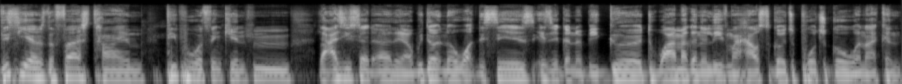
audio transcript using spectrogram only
This year is the first time people were thinking, hmm, like as you said earlier, we don't know what this is. Is it going to be good? Why am I going to leave my house to go to Portugal when I can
